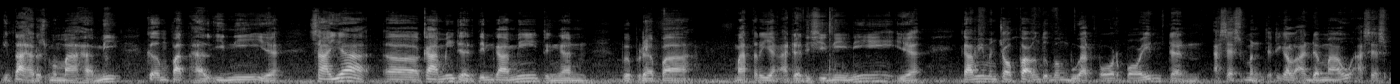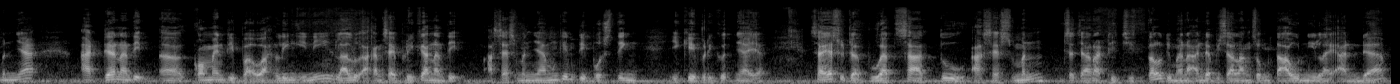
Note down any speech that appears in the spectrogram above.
kita harus memahami keempat hal ini ya. Saya eh, kami dari tim kami dengan beberapa materi yang ada di sini ini ya kami mencoba untuk membuat PowerPoint dan assessment. Jadi kalau Anda mau assessmentnya ada nanti uh, komen di bawah link ini lalu akan saya berikan nanti assessmentnya mungkin di posting IG berikutnya ya. Saya sudah buat satu assessment secara digital di mana Anda bisa langsung tahu nilai Anda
